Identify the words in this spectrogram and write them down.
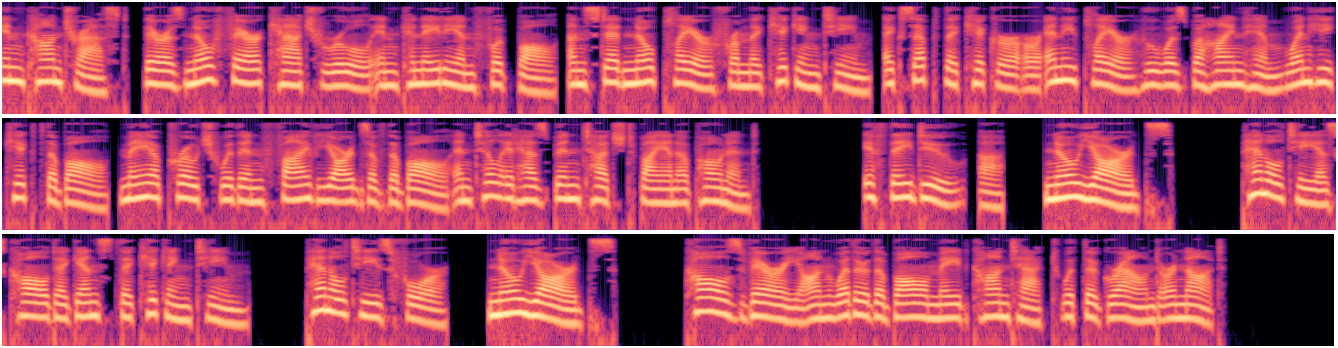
In contrast, there is no fair catch rule in Canadian football, instead no player from the kicking team, except the kicker or any player who was behind him when he kicked the ball, may approach within 5 yards of the ball until it has been touched by an opponent. If they do, a «no yards» penalty is called against the kicking team. Penalties for «no yards» calls vary on whether the ball made contact with the ground or not.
